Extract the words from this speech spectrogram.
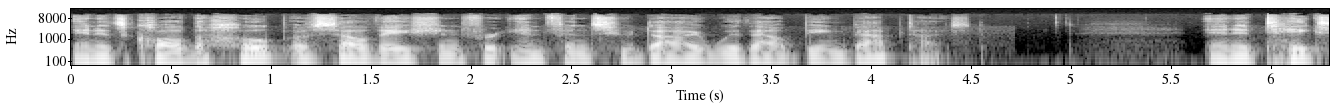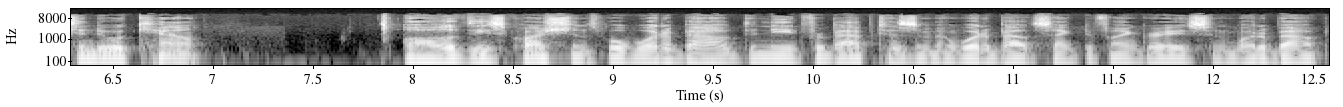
and it's called The Hope of Salvation for Infants Who Die Without Being Baptized. And it takes into account all of these questions. Well, what about the need for baptism? And what about sanctifying grace? And what about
